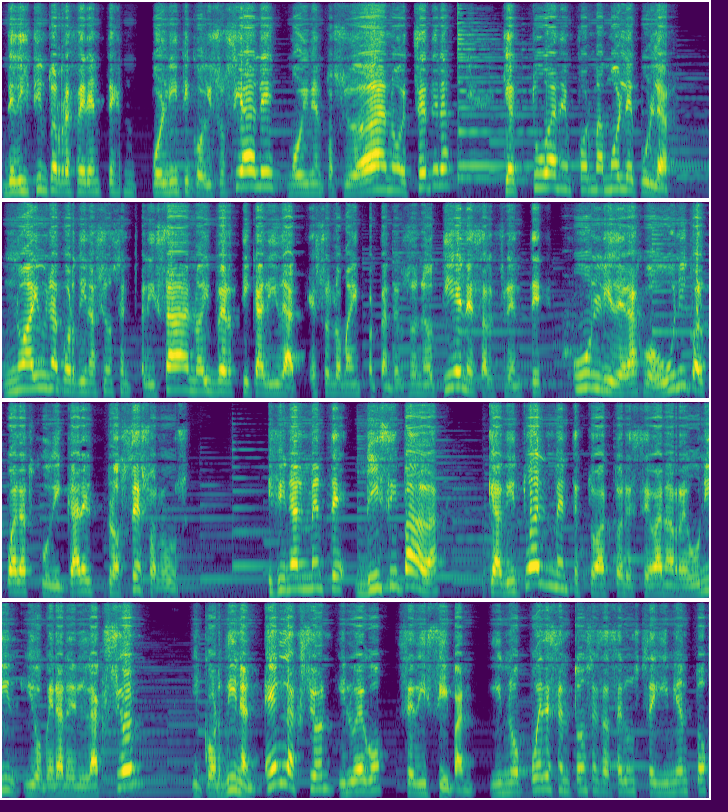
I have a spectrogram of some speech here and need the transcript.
de distintos referentes políticos y sociales, movimientos ciudadanos, etcétera, que actúan en forma molecular. No hay una coordinación centralizada, no hay verticalidad, eso es lo más importante. Entonces no tienes al frente un liderazgo único al cual adjudicar el proceso revolucionario. Y finalmente, disipada, que habitualmente estos actores se van a reunir y operar en la acción y coordinan en la acción y luego se disipan. Y no puedes entonces hacer un seguimiento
